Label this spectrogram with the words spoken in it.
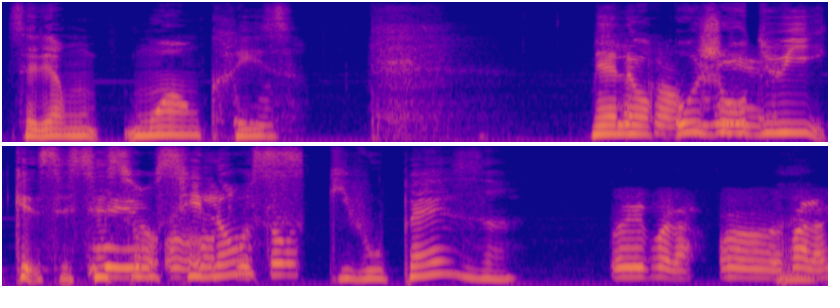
c'est-à-dire moins en crise. Mais alors aujourd'hui, c'est son en- silence qui vous pèse? Oui, voilà. Euh, Ouais. Voilà.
